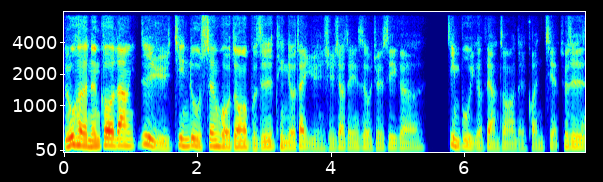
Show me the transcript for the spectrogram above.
如何能够让日语进入生活中，而不是停留在语言学校这件事，我觉得是一个进步一个非常重要的关键。就是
